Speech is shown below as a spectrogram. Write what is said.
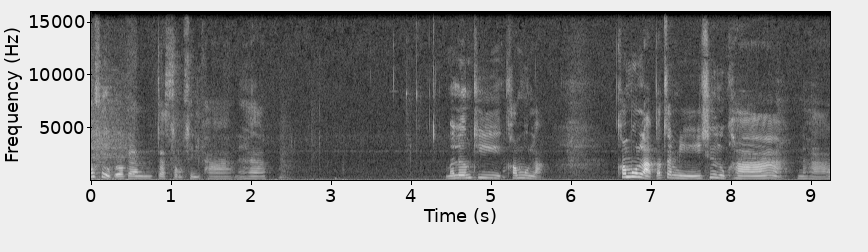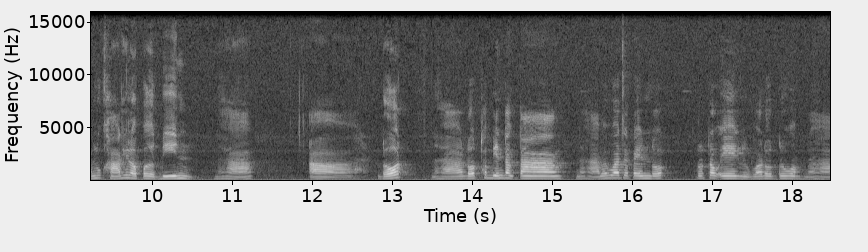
ข้าสู่โปรแกรมจัดส่งสินค้านะคะ มาเริ่มที่ข้อมูลหลัก ข้อมูลหลักก็จะมีชื่อลูกค้านะคะ ลูกค้าที่เราเปิดบินนะคะรถนะคะรถทะเบียนต่างๆนะคะ ไม่ว่าจะเป็นรถรถเราเองหรือว่ารถร่วมนะคะ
